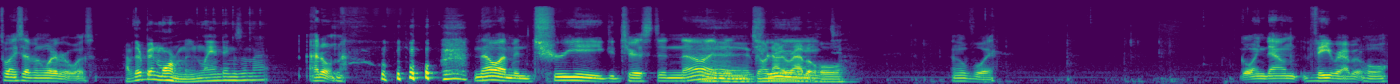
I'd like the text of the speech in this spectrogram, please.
27, whatever it was. Have there been more moon landings than that? I don't know. now I'm intrigued, Tristan. Now I'm intrigued. going down a rabbit hole. Oh boy. Going down the rabbit hole.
